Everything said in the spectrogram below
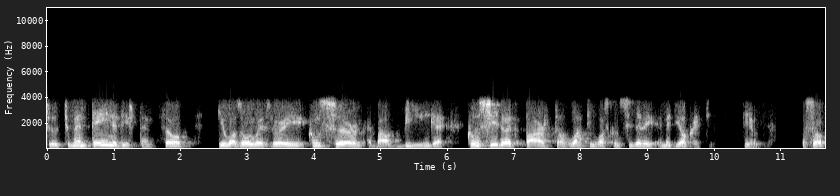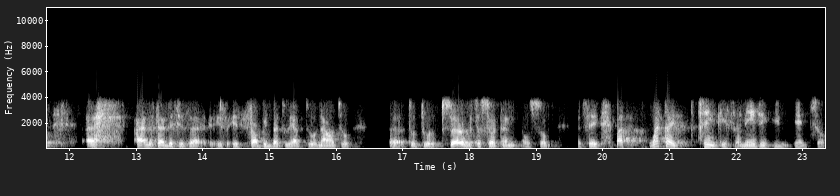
to, to maintain a distance. So he was always very concerned about being considered part of what he was considering a mediocrity field. So uh, I understand this is, a, is, is something that we have to now to, uh, to, to observe with a certain also let's say. But what I think is amazing in Enzo,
